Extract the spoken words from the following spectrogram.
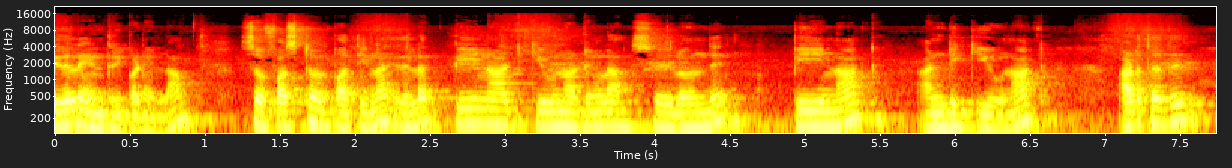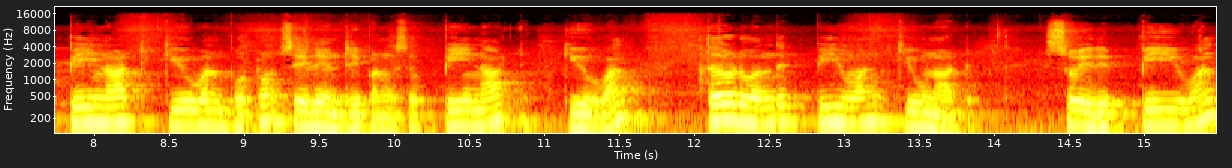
இதில் என்ட்ரி பண்ணிடலாம். ஸோ ஃபஸ்ட்டு வந்து பார்த்தீங்கன்னா இதில் பி நாட் கியூ நாட்டுங்களா ஸோ இதில் வந்து P naught and Q naught அடுத்தது பி நாட் கியூ ஒன் போட்டோம். ஸோ இதில் என்ட்ரி பண்ணுங்கள் so P naught Q one third வந்து P one Q naught so இது P one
